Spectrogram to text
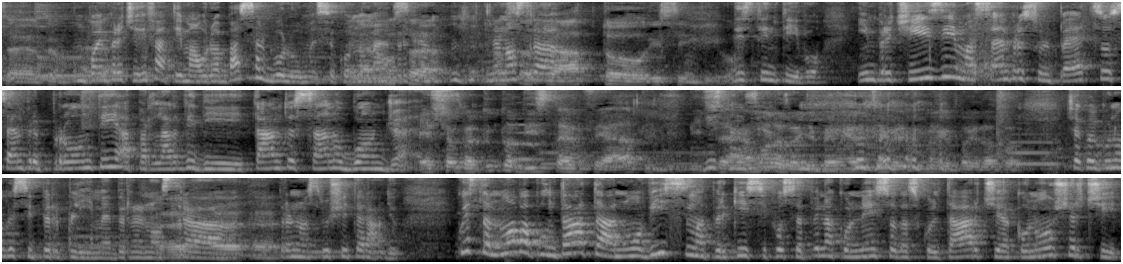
certo. Un po' imprecisi, infatti Mauro abbassa il volume secondo me nostra, perché il nostro tratto distintivo. distintivo, imprecisi ma sempre sul pezzo, sempre pronti a parlarvi di tanto e sano buon jazz. e soprattutto distanziati, diciamolo, Distanziati. perché prima c'è qualcuno che poi dopo... C'è qualcuno che si perplime per nostra- Eh, eh, eh. per le nostre uscite radio. Questa nuova puntata, nuovissima per chi si fosse appena connesso ad ascoltarci, a conoscerci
